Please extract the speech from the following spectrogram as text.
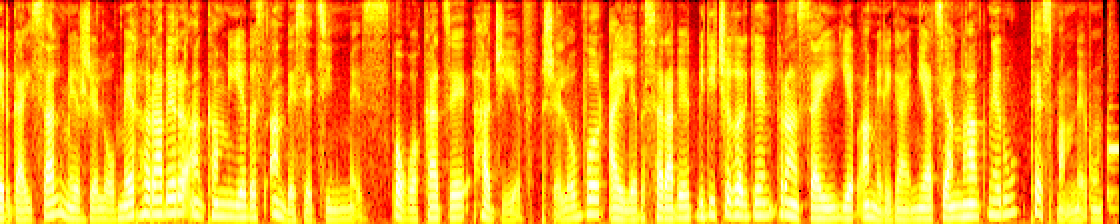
ներգայիսալ մերժելով մեր հրավերը անգամ եւս անդեսեցին մեզ Փողոքաձե Հաջիև նշելով որ այլևս հրավեր պիտի չղրգեն Ֆրանսիայի եւ Ամերիկայի Միացյալ Նահանգներու տեսմաններուն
